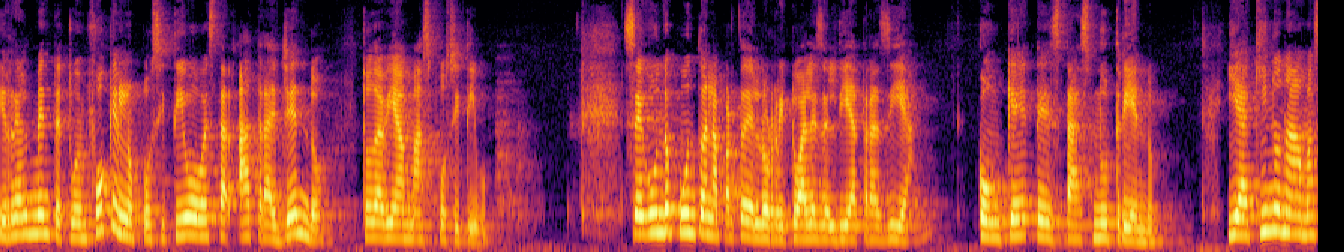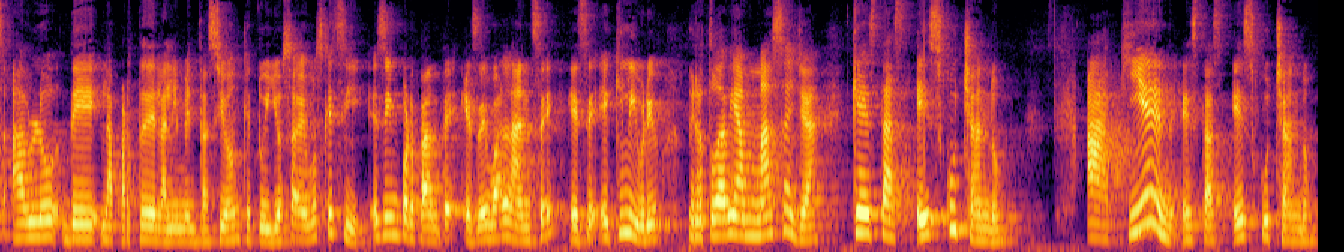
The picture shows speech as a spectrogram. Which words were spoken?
Y realmente tu enfoque en lo positivo va a estar atrayendo todavía más positivo. Segundo punto en la parte de los rituales del día tras día. ¿Con qué te estás nutriendo? Y aquí no nada más hablo de la parte de la alimentación, que tú y yo sabemos que sí, es importante ese balance, ese equilibrio, pero todavía más allá, ¿qué estás escuchando? ¿A quién estás escuchando?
